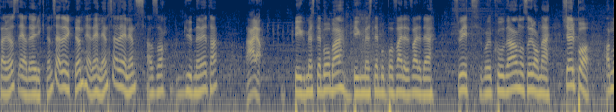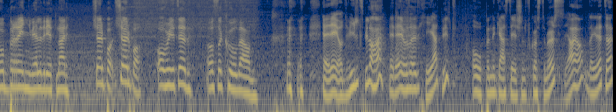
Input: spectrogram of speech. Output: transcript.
Seriøst, er det ørkenen, så er det ørkenen. Er det aliens, så er det aliens. Altså, gudene vet, hæ? Her, ja. Byggmester Bob, hæ? Byggmester Bob på ferde, ferde. Sweet. Må cool down, og så Ronny. Kjør på! Ja, nå brenner vi hele driten her. Kjør på, kjør på! Overheated. Og så cool down. Her er jo et vilt spill, da, hæ? Her er jo helt vilt. Open the gas station for customers. Ja, ja, det er greit, det.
